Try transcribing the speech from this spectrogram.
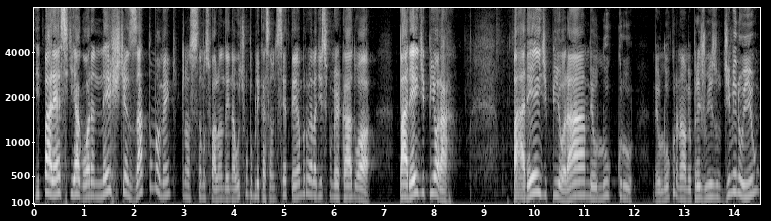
E parece que agora, neste exato momento que nós estamos falando aí na última publicação de setembro, ela disse para o mercado, ó, parei de piorar. Parei de piorar, meu lucro, meu lucro não, meu prejuízo diminuiu.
